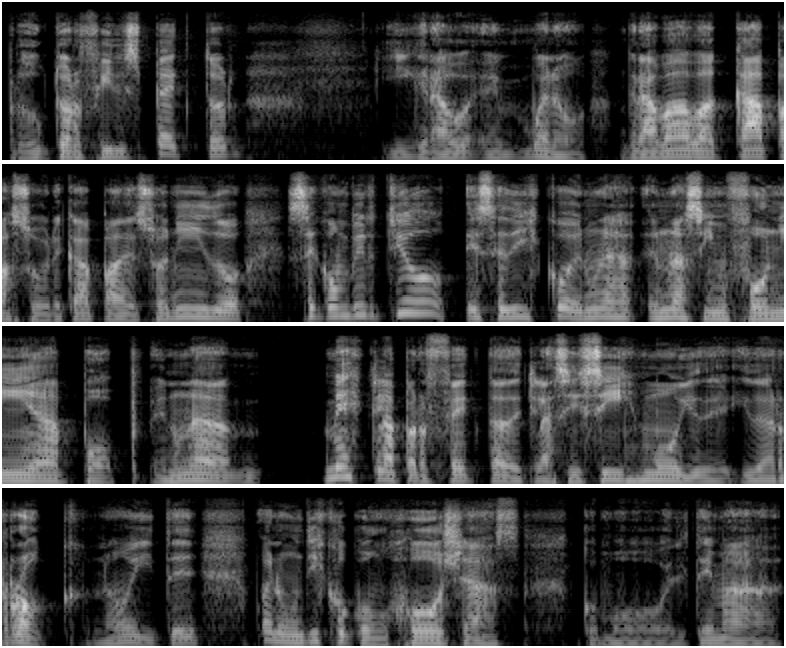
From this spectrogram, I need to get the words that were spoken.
productor Phil Spector y eh, bueno, grababa capa sobre capa de sonido. Se convirtió ese disco en una, en una sinfonía pop, en una mezcla perfecta de clasicismo y de, y de rock, ¿no? Y bueno, un disco con joyas como el tema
